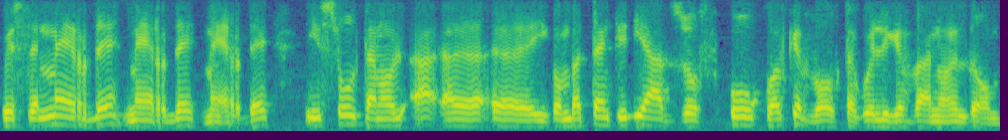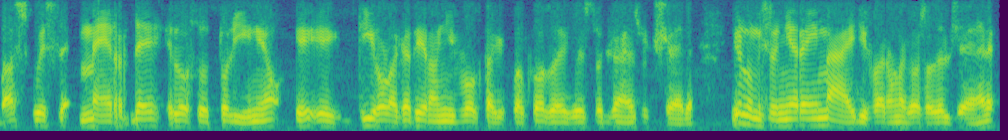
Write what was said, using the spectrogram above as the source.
queste merde, merde, merde, insultano eh, eh, i combattenti di Azov o qualche volta quelli che vanno nel Donbass, queste merde, e lo sottolineo, e, e tiro la catena ogni volta che qualcosa di questo genere succede. Io non mi sognerei mai di fare una cosa del genere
